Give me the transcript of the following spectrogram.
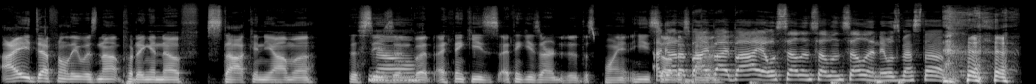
I definitely was not putting enough stock in Yama this season, No. but I think he's I think he's earned it at this point. He I got a buy, buy, buy. I was selling, selling, selling. It was messed up.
